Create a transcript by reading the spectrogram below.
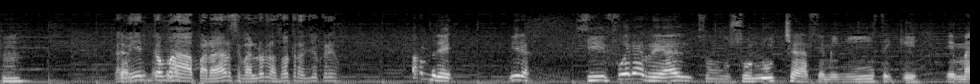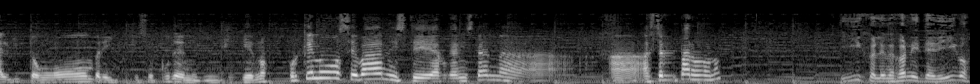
Mm. También toma para darse valor las otras, yo creo. Hombre, mira, si fuera real su, su lucha feminista y que es maldito hombre y que se pude en el infierno, ¿por qué no se van este a Afganistán a, a, a hacer el paro, no? Híjole, mejor ni te digo.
